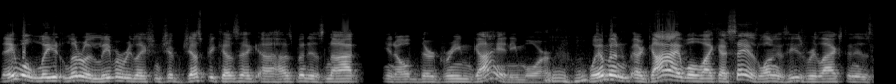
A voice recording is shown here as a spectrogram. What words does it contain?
they will leave, literally leave a relationship just because a, a, husband is not, you know, their dream guy anymore. Mm-hmm. Women, a guy will, like I say, as long as he's relaxed in his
